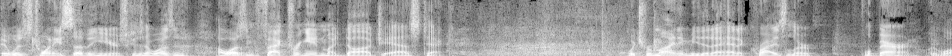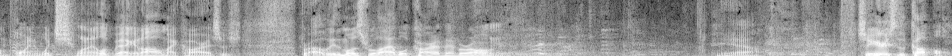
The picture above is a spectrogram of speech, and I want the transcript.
It was 27 years because I wasn't I wasn't factoring in my Dodge Aztec, which reminded me that I had a Chrysler LeBaron at one point, which, when I look back at all my cars, was probably the most reliable car I've ever owned. Yeah. So here's the couple.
